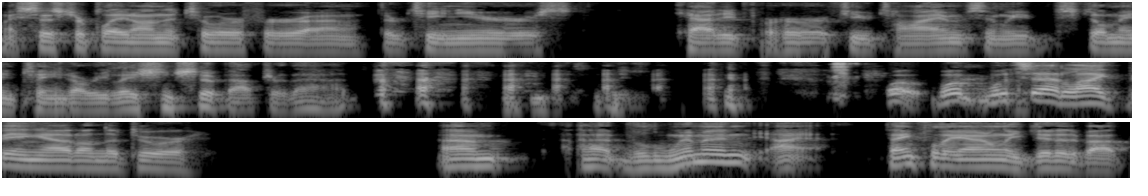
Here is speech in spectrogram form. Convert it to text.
my sister played on the tour for uh, 13 years, caddied for her a few times, and we still maintained our relationship after that. what, what what's that like being out on the tour? Um, uh, the women, I, thankfully, I only did it about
